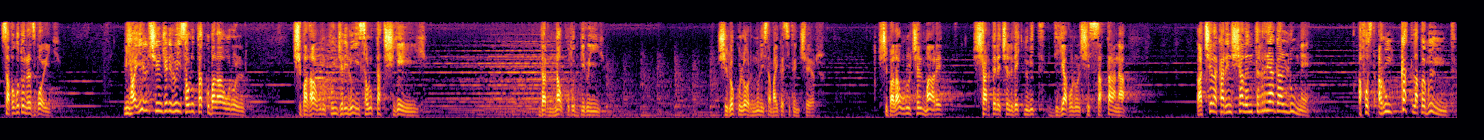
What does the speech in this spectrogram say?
S-a făcut un război. Mihail și îngerii lui s-au luptat cu balaurul și balaurul cu îngerii lui s-au luptat și ei. Dar n-au putut birui și locul lor nu li s-a mai găsit în cer. Și balaurul cel mare, șarpele cel vechi numit diavolul și satana, acela care înșală întreaga lume, a fost aruncat la pământ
